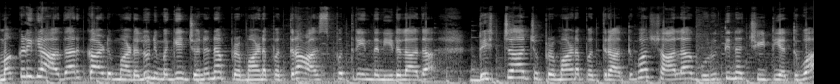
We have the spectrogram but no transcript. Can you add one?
ಮಕ್ಕಳಿಗೆ ಆಧಾರ್ ಕಾರ್ಡ್ ಮಾಡಲು ನಿಮಗೆ ಜನನ ಪ್ರಮಾಣ ಪತ್ರ ಆಸ್ಪತ್ರೆಯಿಂದ ನೀಡಲಾದ ಡಿಸ್ಚಾರ್ಜ್ ಪ್ರಮಾಣ ಪತ್ರ ಅಥವಾ ಶಾಲಾ ಗುರುತಿನ ಚೀಟಿ ಅಥವಾ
